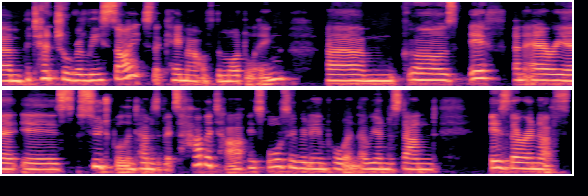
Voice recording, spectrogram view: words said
um, potential release sites that came out of the modeling. Because um, if an area is suitable in terms of its habitat, it's also really important that we understand is there enough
